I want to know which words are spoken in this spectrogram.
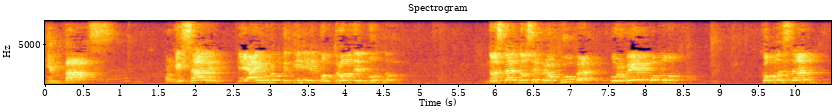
en paz porque sabe que hay uno que tiene el control del mundo. No, está, no se preocupa por ver cómo, cómo están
